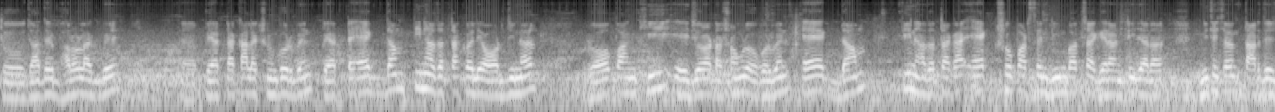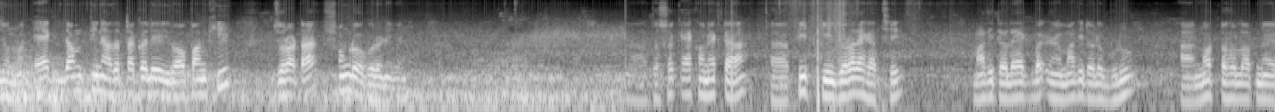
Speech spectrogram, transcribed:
তো যাদের ভালো লাগবে পেয়ারটা কালেকশন করবেন। পেয়ারটা একদম তিন হাজার টাকা হলে অরিজিনাল র পাখি এই জোড়াটা সংগ্রহ করবেন একদম তিন হাজার টাকা, একশো পার্সেন্ট ডিম বাচ্চা গ্যারান্টি যারা নিতে চান তাদের জন্য। একদম তিন হাজার টাকা হলে এই র পাখি জোড়াটা সংগ্রহ করে নেবেন। দর্শক, এখন একটা ফিটকি জোড়া দেখাচ্ছি। মাটিটা হলো একবার মাটিটা হলো ব্লু, আর নটটা হলো আপনার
